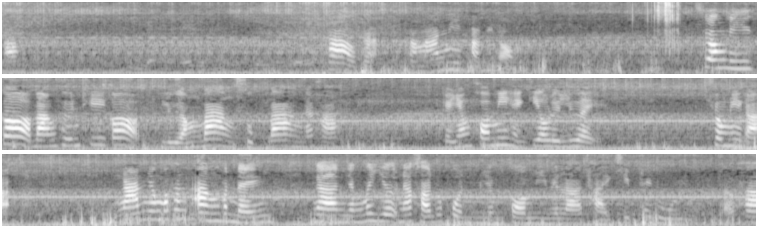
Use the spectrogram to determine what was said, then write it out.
เอา ข้าวกับประมาณนี้ค่ะพี่น้อง ช่วง นี้ก็บางพื้นที่ก็เหลืองบ้างสุกบ้างนะคะแต่ยังพอมีให้เกี่ยวเรื่อยๆ ช่วงนี้ก็งานยังไม่ทันอังปันไหนงานยังไม่เยอะนะคะ ทุกคนยังพอมีเวลาถ่ายคลิปให้ดูอยู่แต่ถ้า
